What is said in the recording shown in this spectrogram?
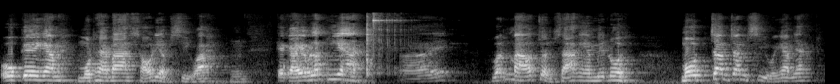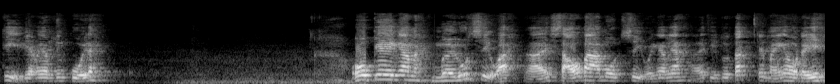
Ok anh em này 123 6 điểm xỉu ai ừ. cái cái em lắc nhẹ này. Đấy. Vẫn báo chuẩn xác anh em biết luôn. 100 trăm xỉu anh em nhé kỷ niệm em tiếng cuối đây. Ok anh em này 10 nút xỉu ai đấy 631 xỉu anh em nhé đấy, thì tôi tắt cái máy ngồi đấy đi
